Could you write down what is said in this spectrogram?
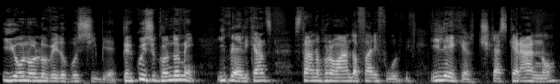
io non lo vedo possibile. Per cui secondo me i Pelicans stanno provando a fare i furbi. I Lakers ci cascheranno?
